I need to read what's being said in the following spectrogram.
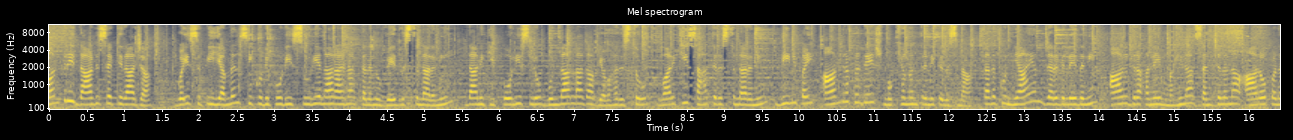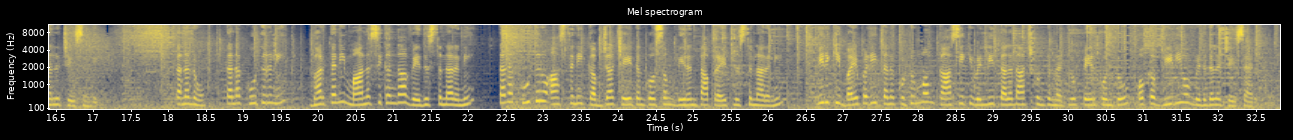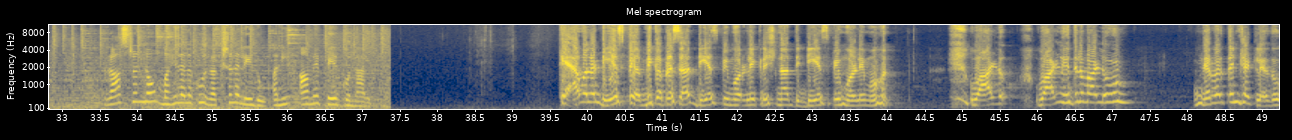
మంత్రి Dadisetti Raja YCP MLC Kudipudi Suryanarayana తనను వేధిస్తున్నారని దానికి పోలీసులు గుండాల్లాగా వ్యవహరిస్తూ వారికి సహకరిస్తున్నారని దీనిపై ఆంధ్రప్రదేశ్ ముఖ్యమంత్రిని కలిసిన తనకు న్యాయం జరగలేదని ఆరుద్ర అనే మహిళా సంచలన ఆరోపణలు చేసింది. తనను తన కూతురుని భర్తని మానసికంగా వేధిస్తున్నారని తన కూతురు ఆస్తిని కబ్జా చేయటం కోసం వీరంతా ప్రయత్నిస్తున్నారని వీరికి భయపడి తన కుటుంబం కాశీకి వెళ్ళి తలదాచుకుంటున్నట్లు పేర్కొంటూ ఒక వీడియో విడుదల చేశారు. రాష్ట్రంలో మహిళలకు రక్షణ లేదు అని ఆమె పేర్కొన్నారు. కేవలం DSP Ambika Prasad DSP Muralikrishna DSP Muralimohan వాళ్ళు వాళ్ళ నిధులు వాళ్ళు నిర్వర్తించట్లేదు.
